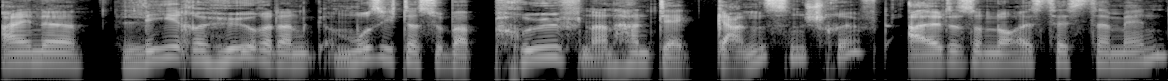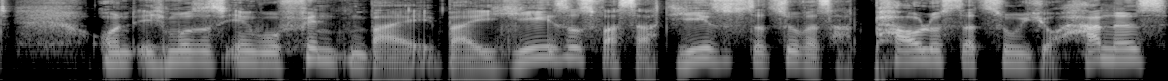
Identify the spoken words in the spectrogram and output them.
eine Lehre höre, dann muss ich das überprüfen anhand der ganzen Schrift, Altes und Neues Testament. Und ich muss es irgendwo finden bei, bei Jesus. Was sagt Jesus dazu? Was sagt Paulus dazu? Johannes?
